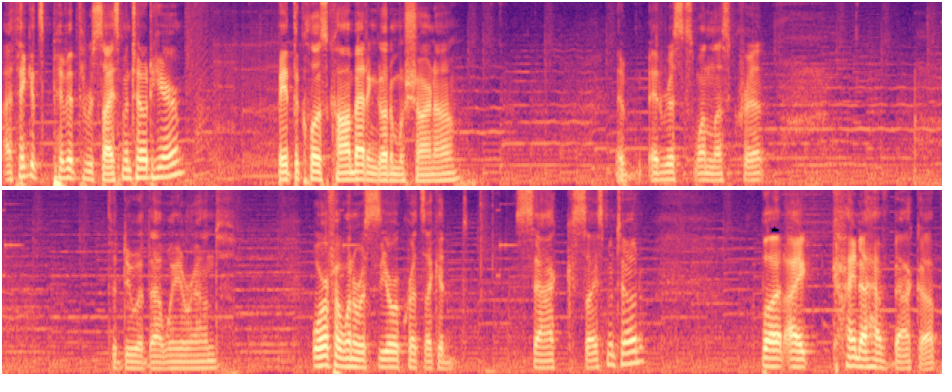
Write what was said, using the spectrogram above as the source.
I think it's pivot through Seismitoad here. Bait the close combat and go to Musharna. It, it risks one less crit. To do it that way around. Or if I want to risk zero crits, I could sack Seismitoad. But I kind of have backup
